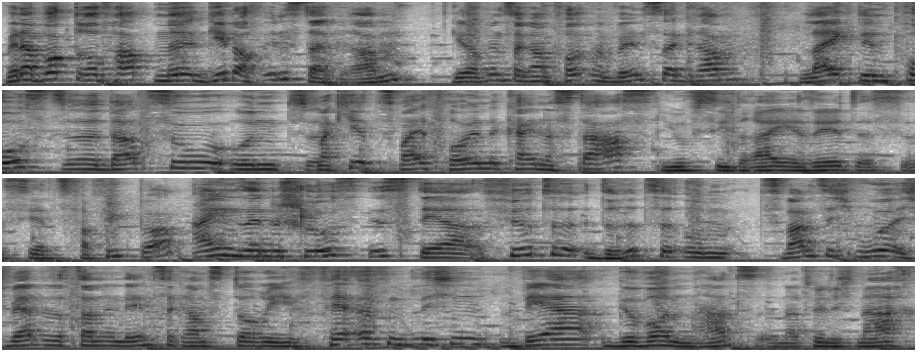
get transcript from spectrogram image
Wenn ihr Bock drauf habt, ne, geht auf Instagram. Geht auf Instagram, folgt mir bei Instagram, like den Post äh, dazu und markiert zwei Freunde, keine Stars. UFC 3, ihr seht, es ist jetzt verfügbar. Einsendeschluss ist der 4.3. um 20 Uhr. Ich werde das dann in der Instagram-Story veröffentlichen, wer gewonnen hat. Natürlich nach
